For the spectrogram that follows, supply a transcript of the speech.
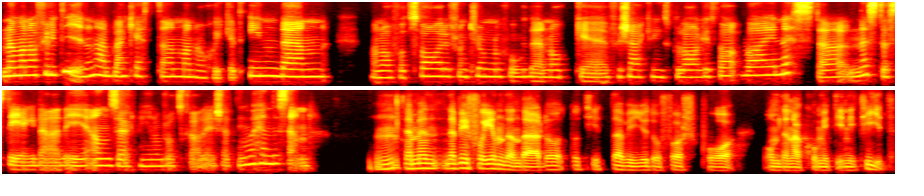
När man har fyllt i den här blanketten, man har skickat in den, man har fått svar från Kronofogden och eh, försäkringsbolaget. Vad, vad, är nästa, nästa steg där i ansökningen om brottsskadeersättning? Vad händer sen? Mm, nej men när vi får in den där, då, då, tittar vi ju då först på om den har kommit in i tid,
